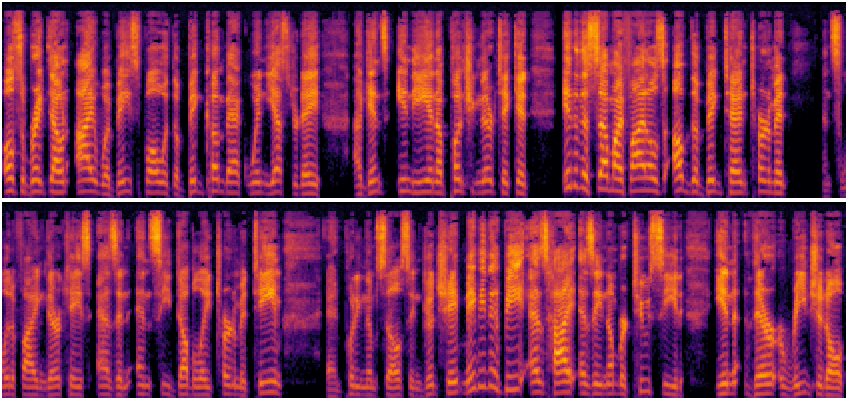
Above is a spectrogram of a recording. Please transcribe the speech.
Also, break down Iowa baseball with a big comeback win yesterday against Indiana, punching their ticket into the semifinals of the Big Ten tournament and solidifying their case as an NCAA tournament team and putting themselves in good shape, maybe to be as high as a number two seed in their regional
